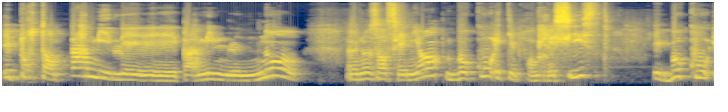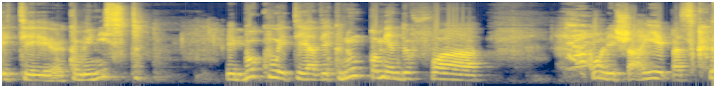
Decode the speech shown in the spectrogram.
et pourtant, parmi les, parmi nos, euh, nos enseignants, beaucoup étaient progressistes et beaucoup étaient euh, communistes et beaucoup étaient avec nous. Combien de fois on les charriait parce que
